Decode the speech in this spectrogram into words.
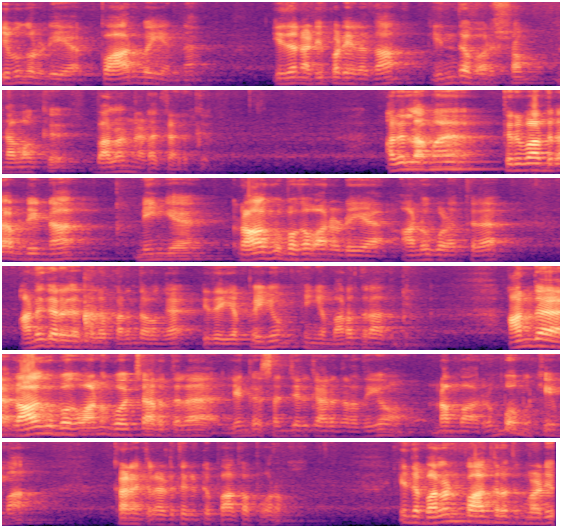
இவங்களுடைய பார்வை என்ன? இதன் அடிப்படையில் தான் இந்த வருஷம் நமக்கு பலன் நடக்க இருக்கு. அது இல்லாமல் திருவாதிரை அப்படின்னா நீங்கள் ராகு பகவானுடைய அனுகூலத்தில் அனுகிரகத்தில் பிறந்தவங்க. இதை எப்பையும் நீங்கள் மறந்துடாதீங்க. அந்த ராகு பகவான் கோச்சாரத்தில் எங்கே செஞ்சுருக்காருங்கிறதையும் நம்ம ரொம்ப முக்கியமாக கணக்கில் எடுத்துக்கிட்டு பார்க்க போகிறோம் இந்த பலன் பார்க்குறதுக்கு முன்னாடி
